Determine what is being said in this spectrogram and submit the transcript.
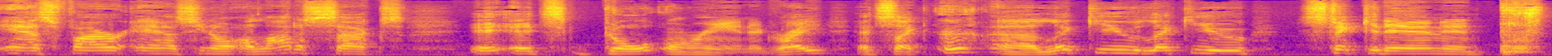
as far as you know a lot of sex it's goal oriented right it's like uh, uh, lick you lick you stick it in and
